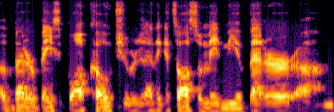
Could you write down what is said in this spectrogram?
a better baseball coach. which I think it's also made me a better um,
